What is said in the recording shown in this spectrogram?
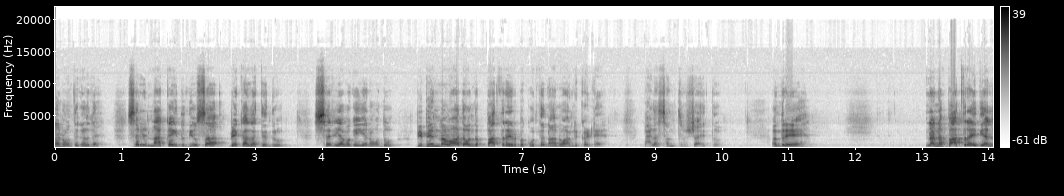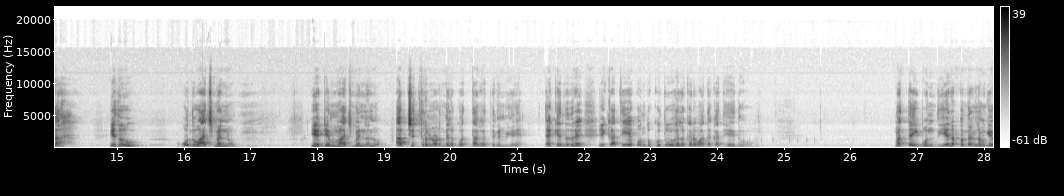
ಏನು ಅಂತ ಕೇಳಿದೆ ಸರಿ, ನಾಲ್ಕೈದು ದಿವಸ ಬೇಕಾಗತ್ತೆ ಅಂದರು. ಸರಿ, ಅವಾಗ ಏನೋ ಒಂದು ವಿಭಿನ್ನವಾದ ಒಂದು ಪಾತ್ರ ಇರಬೇಕು ಅಂತ ನಾನು ಅಂದ್ಕೊಂಡೆ. ಬಹಳ ಸಂತೋಷ ಆಯಿತು. ಅಂದರೆ, ನನ್ನ ಪಾತ್ರ ಇದೆಯಲ್ಲ, ಇದು ಒಂದು ವಾಚ್ಮ್ಯಾನು, ಎ ಟಿ ಎಂ ವಾಚ್ಮ್ಯಾನನ್ನು, ಆ ಚಿತ್ರ ನೋಡಿದ ಮೇಲೆ ಗೊತ್ತಾಗತ್ತೆ ನಿಮಗೆ. ಯಾಕೆಂದರೆ ಈ ಕಥೆಯೇ ಒಂದು ಕುತೂಹಲಕರವಾದ ಕಥೆ ಇದು. ಮತ್ತು ಈಗ ಒಂದು ಏನಪ್ಪ ಅಂದರೆ ನಮಗೆ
